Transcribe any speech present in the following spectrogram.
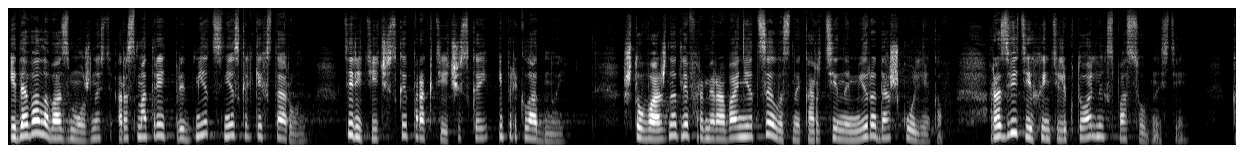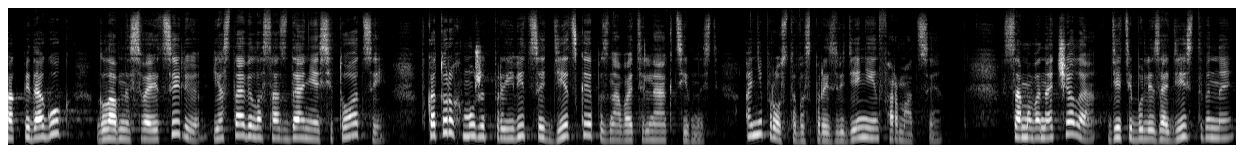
и давало возможность рассмотреть предмет с нескольких сторон – теоретической, практической и прикладной что важно для формирования целостной картины мира дошкольников, развития их интеллектуальных способностей. Как педагог, главной своей целью я ставила создание ситуаций, в которых может проявиться детская познавательная активность, а не просто воспроизведение информации. С самого начала дети были задействованы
